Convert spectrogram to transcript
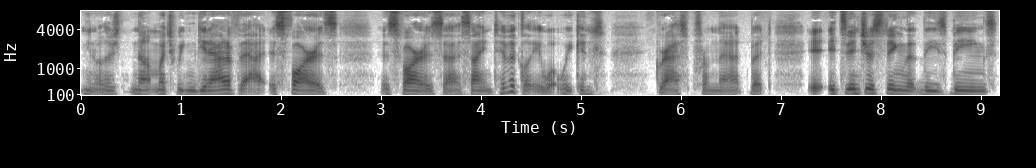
you know, there's not much we can get out of that as far as as far as uh, scientifically what we can grasp from that. But it, it's interesting that these beings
